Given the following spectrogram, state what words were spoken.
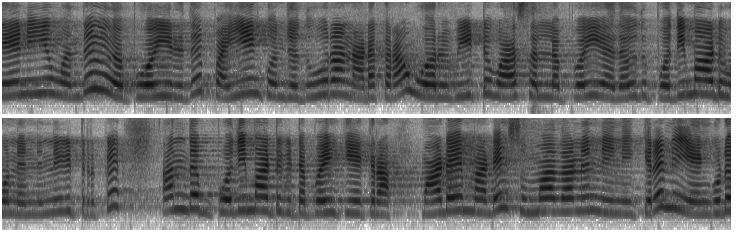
தேனியும் வந்து போயிடுது பையன் கொஞ்சம் தூரம் நடக்கிறான். ஒரு வீட்டு வாசலில் போய் அதாவது பொதிமாடு ஒன்று நின்றுக்கிட்டு இருக்கு. அந்த பொதிமாட்டுக்கிட்ட போய் கேட்குறான் மாடே மாடே சும்மா தானே நீ நிற்கிற நீ என் கூட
